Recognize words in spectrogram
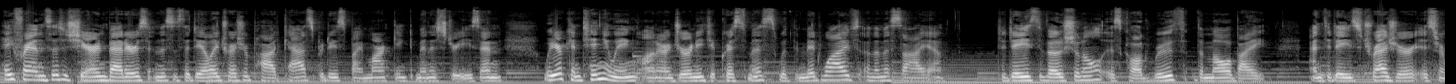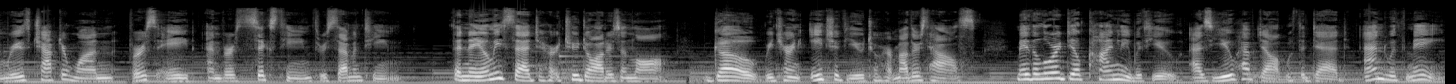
Hey, friends, this is Sharon Betters, and this is the Daily Treasure podcast produced by Mark Inc. Ministries. And we are continuing on our journey to Christmas with the midwives of the Messiah. Today's devotional is called Ruth the Moabite, and today's treasure is from Ruth chapter 1, verse 8, and verse 16 through 17. Then Naomi said to her two daughters in law, Go, return each of you to her mother's house. May the Lord deal kindly with you, as you have dealt with the dead, and with me.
